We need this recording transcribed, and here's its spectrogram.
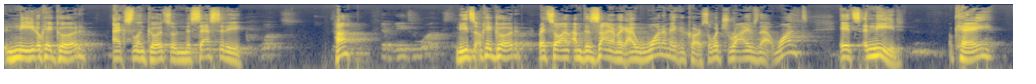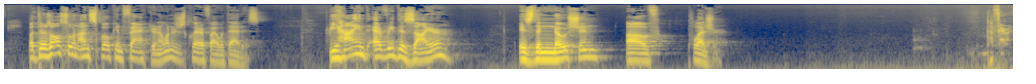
need, okay, good, excellent, good. So necessity, huh? Needs wants. Needs, okay, good. Right? So I'm, desire. I'm desiring, like, I want to make a car. So what drives that want? It's a need. Okay? But there's also an unspoken factor, and I want to just clarify what that is. Behind every desire is the notion of pleasure. Got very.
